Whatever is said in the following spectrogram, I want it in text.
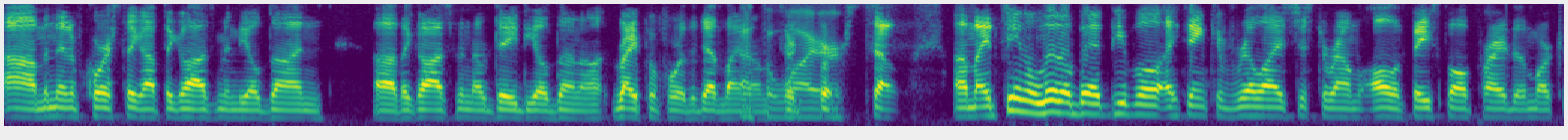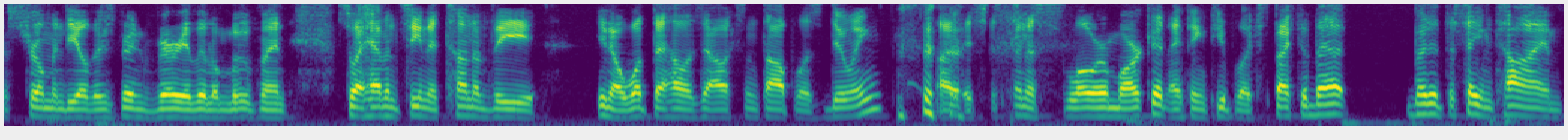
Um, and then, of course, they got the Gausman deal done, uh, the Gausman O'Day deal done on, right before the deadline At on the, the 31st. So um, I'd seen a little bit. People, I think, have realized just around all of baseball prior to the Marcus Stroman deal, there's been very little movement. So I haven't seen a ton of the, you know, what the hell is Alex Anthopoulos doing? Uh, it's just been a slower market. And I think people expected that. But at the same time,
